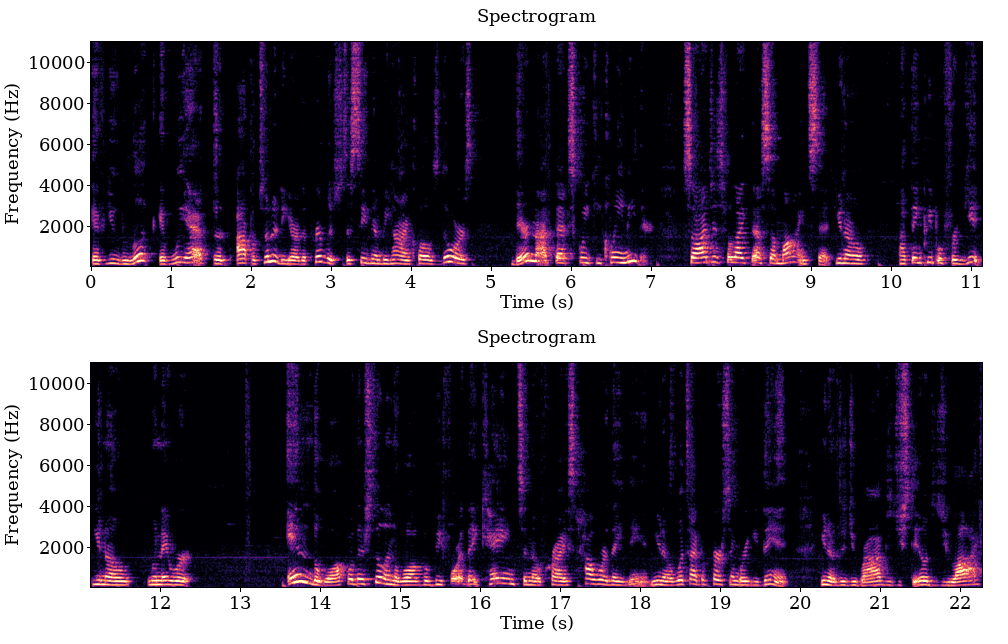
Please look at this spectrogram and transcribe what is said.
if you look, if we had the opportunity or the privilege to see them behind closed doors, they're not that squeaky clean either. So I just feel like that's a mindset. You know, I think people forget, you know, when they were in the walk, well, they're still in the walk, but before they came to know Christ, how were they then? You know, what type of person were you then? You know, did you rob? Did you steal? Did you lie?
